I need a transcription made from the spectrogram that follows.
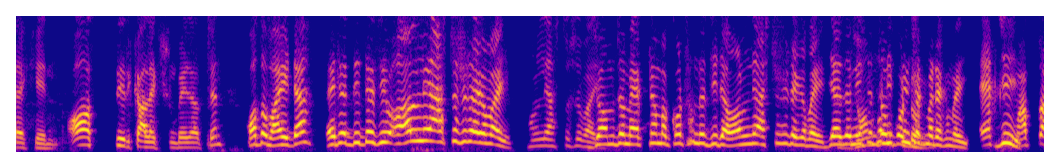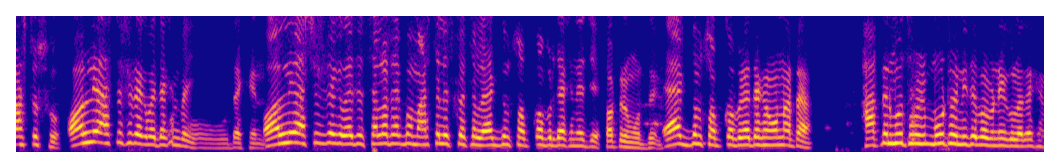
দেখেন অস্থির কালেকশন পেয়ে যাচ্ছেন। কত ভাই এটা? এটা দিতেছি অনলি 800 টাকা ভাই। অনলি 800 ভাই। জমজম এক নম্বর কঠন যেটা অনলি 800 টাকা ভাই। যা যা নিতেছেন স্ক্রিনশট। রাখেন ভাই। জি। মাত্র 800 অনলি 800 টাকা ভাই দেখেন ভাই। ও দেখেন। অনলি 800 টাকা ভাই যে সেলার থাকবে মার্সেল স্কোয়ার সেলার একদম সফট কভার দেখেন এই যে। সফটের মধ্যে। একদম সফট কভার দেখেন ওনাটা। হাতের মুঠো মুঠো নিতে পারবেন এগুলো দেখেন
